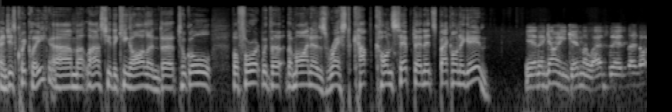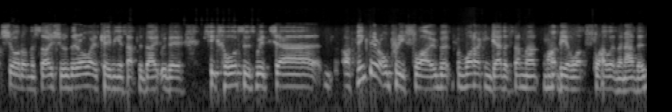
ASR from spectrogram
And just quickly, um, last year the King Island uh, took all before it with the the Miners Rest Cup concept, and it's back on again. Yeah, they're going again, the lads. They're, they're not short on the socials. They're always keeping us up to date with their six horses, which uh, I think they're all pretty slow, but from what I can gather, some might, be a lot slower than others.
